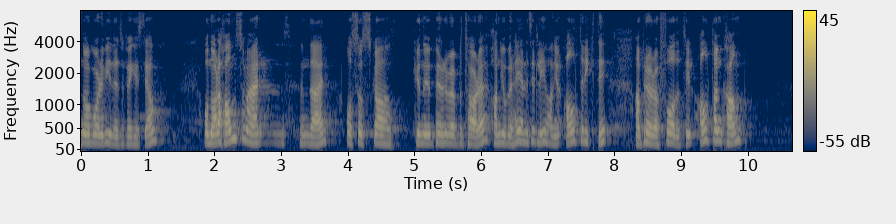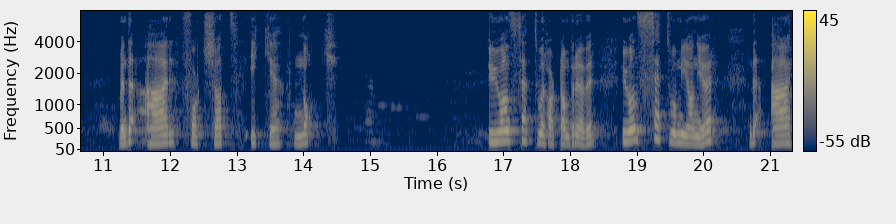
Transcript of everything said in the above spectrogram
nå går det videre til Per Christian. Og nå er det han som er der og så skal kunne prøve å betale. Han jobber hele sitt liv, han gjør alt riktig. Han prøver å få det til alt han kan. Men det er fortsatt ikke nok. Uansett hvor hardt han prøver, uansett hvor mye han gjør, det er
